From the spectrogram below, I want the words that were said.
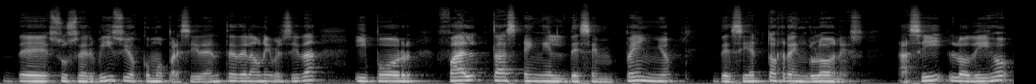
de sus servicios como presidente de la universidad y por faltas en el desempeño de ciertos renglones. Así lo dijo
